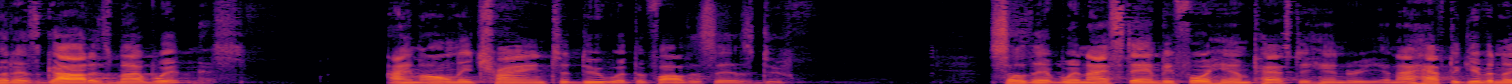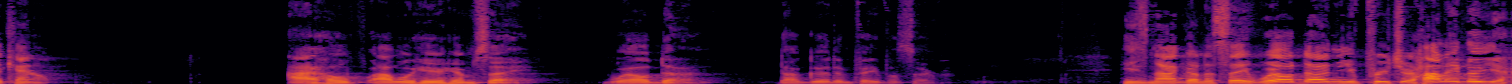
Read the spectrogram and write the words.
But as God is my witness, I'm only trying to do what the Father says do. So that when I stand before Him, Pastor Henry, and I have to give an account, I hope I will hear Him say, Well done, thou good and faithful servant. He's not going to say, Well done, you preacher, hallelujah.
